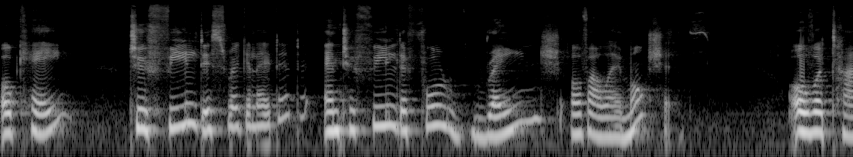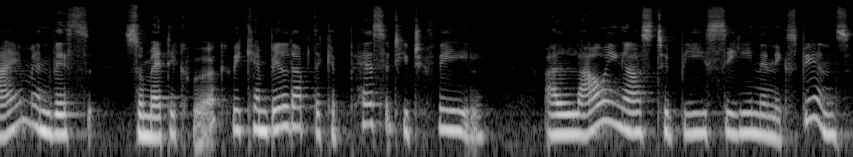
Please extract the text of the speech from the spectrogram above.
okay to feel dysregulated and to feel the full range of our emotions. Over time and with somatic work, we can build up the capacity to feel, allowing us to be seen and experienced.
